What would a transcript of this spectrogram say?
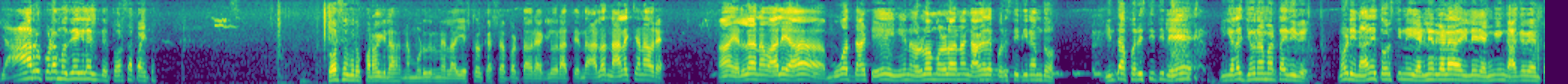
ಯಾರು ಕೂಡ ಮದುವೆ ಆಗಿಲ್ಲ ಇಲ್ಲಿ. ತೋರ್ಸಪ್ಪ ಆಯ್ತು. ತೋರ್ಸು ಪರವಾಗಿಲ್ಲ. ನಮ್ಮ ಹುಡುಗರನ್ನೆಲ್ಲ ಎಷ್ಟೋ ಕಷ್ಟಪಡ್ತಾವ್ರೆ. ಹಗ್ಲು ರಾತ್ರಿಯಿಂದ ಅಲ್ಲೊಂದು ನಾಲ್ಕು ಜನ ಅವ್ರೆ. ಹಾ, ಎಲ್ಲ ನಾವು ಆಲೆಯ ಮೂವತ್ ದಾಟಿ ಇನ್ನೇನು ಅರಳೋ ಮರಳೋ ಅನ್ನಂಗೆ ಆಗದೆ ಪರಿಸ್ಥಿತಿ ನಮ್ದು. ಇಂಥ ಪರಿಸ್ಥಿತಿಲಿ ಹಿಂಗೆಲ್ಲ ಜೀವನ ಮಾಡ್ತಾ ಇದೀವಿ. ನೋಡಿ, ನಾನೇ ತೋರಿಸ್ತೀನಿ ಎಳ್ನೀರ್ಗಳ ಇಲ್ಲಿ ಹೆಂಗ್ ಹೆಂಗ್ ಆಗವೆ ಅಂತ.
